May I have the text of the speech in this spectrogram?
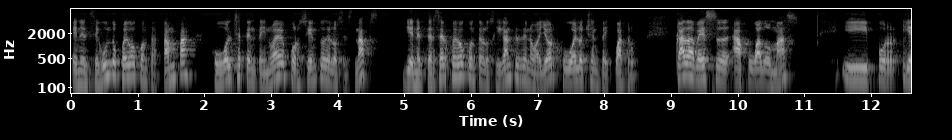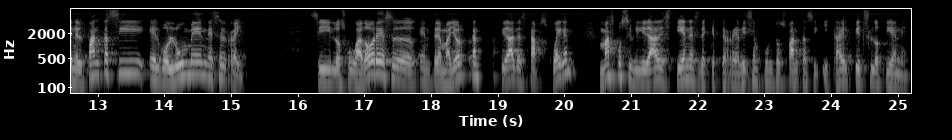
en el segundo juego contra Tampa jugó el 79% de los snaps y en el tercer juego contra los Gigantes de Nueva York jugó el 84%. Cada vez eh, ha jugado más y, por, y en el fantasy el volumen es el rey. Si los jugadores eh, entre mayor cantidad de snaps jueguen, más posibilidades tienes de que te realicen puntos fantasy y Kyle Pitts lo tiene.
